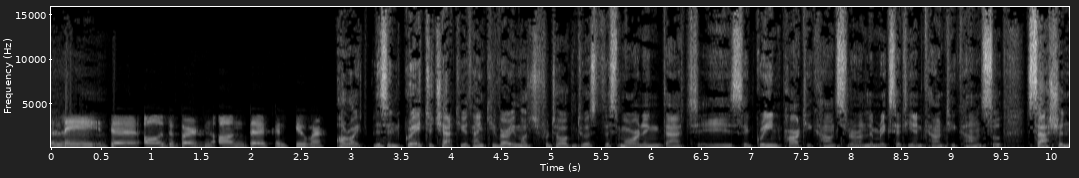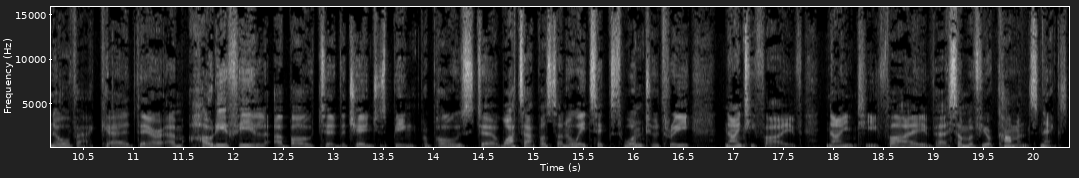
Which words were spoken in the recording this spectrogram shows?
lay the all the burden on the consumer. All right, listen, great to chat to you. Thank you very much for talking to us this morning. That is a Green Party councillor on Limerick City and County Council, Sasha Novak. Uh, there, um, how do you feel about uh, the changes being proposed? Uh, WhatsApp us on 086 123 95 95. Uh, some of your comments next.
